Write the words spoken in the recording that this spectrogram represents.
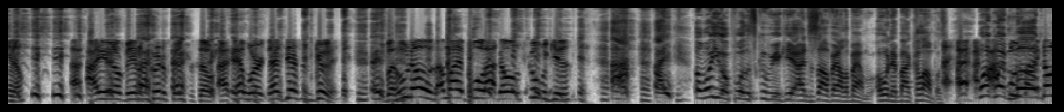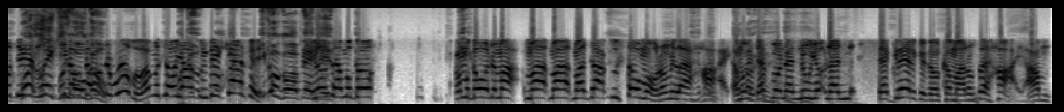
you know, I, I ended up being a critter fixer. So I, that worked. That's just as good. But who knows? I might pull out the old scuba gear. I, I, oh, where you gonna pull the scuba gear out in South Alabama? Over there by Columbus. I, what what mud? Go what lake you gonna, go? go? the river. I'm gonna show y'all some big catfish. You gonna go up there? You know what I'm, I'm gonna go. I'm gonna go into my my my my Jacques Cousteau mode. I'm gonna be like, hi. I'm gonna, that's when that New York that that Connecticut gonna come out. I'm gonna say, hi. I'm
